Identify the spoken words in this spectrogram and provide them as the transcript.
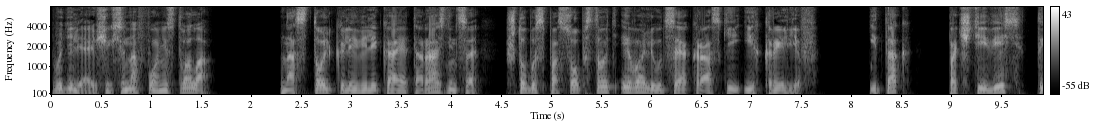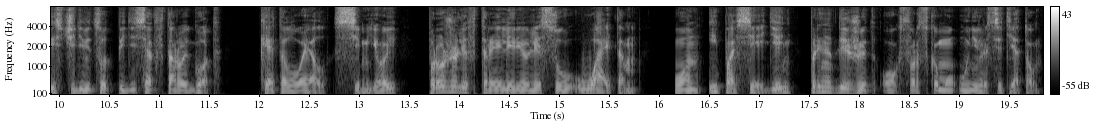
выделяющихся на фоне ствола? Настолько ли велика эта разница, чтобы способствовать эволюции окраски их крыльев? Итак, почти весь 1952 год Кэтлуэлл с семьей прожили в трейлере в лесу Уайтом. Он и по сей день принадлежит Оксфордскому университету.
